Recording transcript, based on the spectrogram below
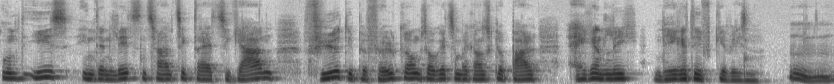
und ist in den letzten 20, 30 Jahren für die Bevölkerung, sage ich jetzt einmal ganz global, eigentlich negativ gewesen. Mhm.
